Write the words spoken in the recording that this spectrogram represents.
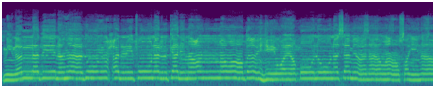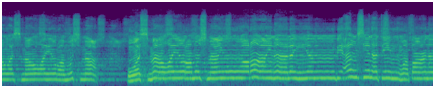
من الذين هادوا يحرفون الكلم عن مواضعه ويقولون سمعنا وعصينا واسمع غير مسمع واسمع غير مسمع وراعنا ليا بألسنة وطعنا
